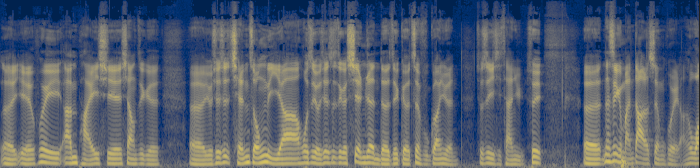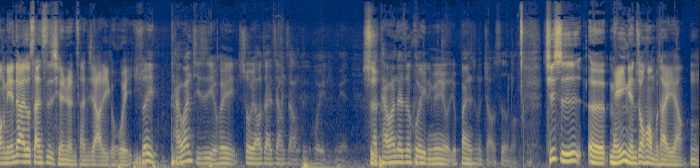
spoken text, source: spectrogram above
呃也会安排一些像这个呃有些是前总理啊，或是有些是这个现任的这个政府官员，就是一起参与。所以呃那是一个蛮大的盛会啦，往年大概都三四千人参加的一个会议。所以台湾其实也会受邀在这样这样的会议里。是那台湾在这会议里面有有扮演什么角色吗？其实呃，每一年状况不太一样。嗯，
